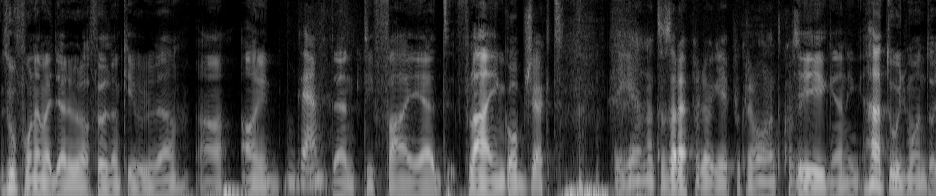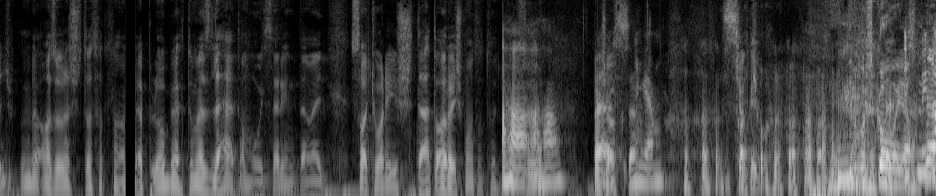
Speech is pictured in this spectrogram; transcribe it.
az UFO nem egyenlő a földön kívülvel, a Okay. unidentified flying object. Igen, hát az a repülőgépükre vonatkozik. Igen, igen. Hát úgy mondta, hogy azonosítatlan repülő objektum, ez lehet amúgy szerintem egy szatyor is, tehát arra is mondhatod, hogy Aha, aha, Persze. igen. Szatyor. De most komolyan. És mi van,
